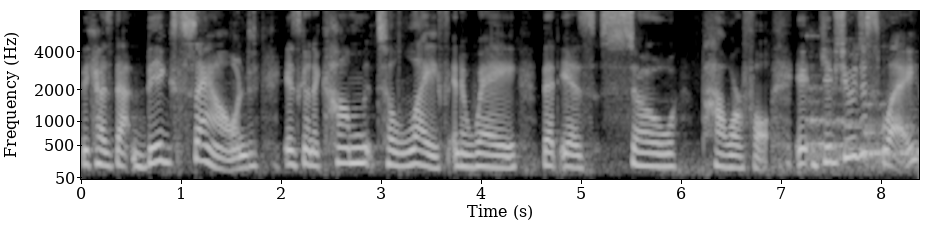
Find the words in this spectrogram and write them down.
because that big sound is gonna come to life in a way that is so powerful. It gives you a display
